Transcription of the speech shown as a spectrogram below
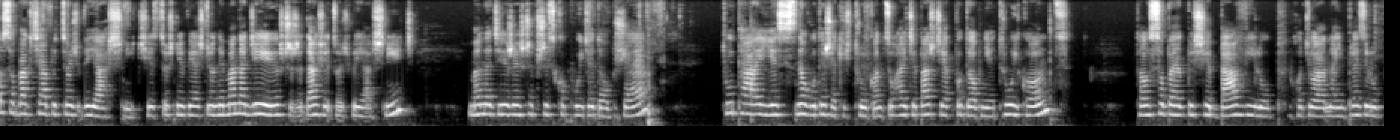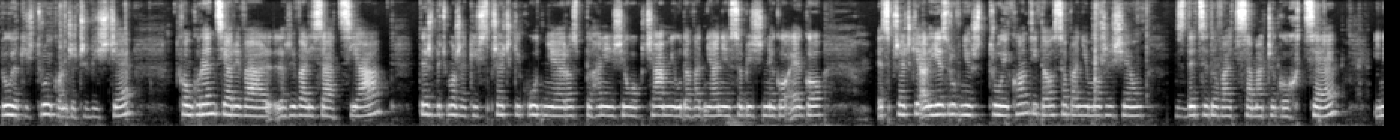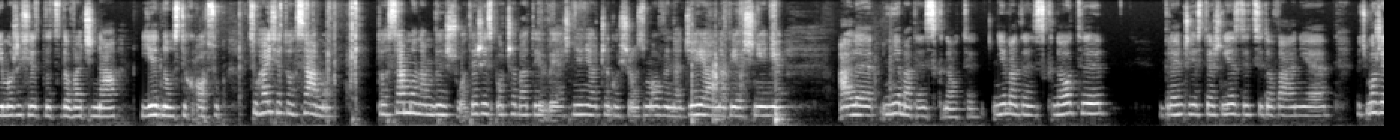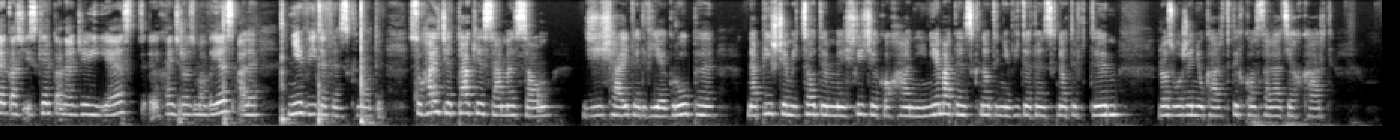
Osoba chciałaby coś wyjaśnić. Jest coś niewyjaśnione. Ma nadzieję jeszcze, że da się coś wyjaśnić. Ma nadzieję, że jeszcze wszystko pójdzie dobrze. Tutaj jest znowu też jakiś trójkąt. Słuchajcie, patrzcie jak podobnie. Trójkąt. Ta osoba jakby się bawi lub chodziła na imprezy lub był jakiś trójkąt rzeczywiście. Konkurencja, rywal, rywalizacja. Też być może jakieś sprzeczki, kłótnie, rozpychanie się łokciami, udowadnianie sobie silnego ego, sprzeczki, ale jest również trójkąt i ta osoba nie może się zdecydować sama, czego chce i nie może się zdecydować na jedną z tych osób. Słuchajcie, to samo. To samo nam wyszło. Też jest potrzeba tej wyjaśnienia czegoś, rozmowy, nadzieja na wyjaśnienie, ale nie ma tęsknoty. Nie ma tęsknoty, wręcz jest też niezdecydowanie. Być może jakaś iskierka nadziei jest, chęć rozmowy jest, ale nie widzę tęsknoty. Słuchajcie, takie same są dzisiaj te dwie grupy. Napiszcie mi, co tym myślicie, kochani. Nie ma tęsknoty, nie widzę tęsknoty w tym rozłożeniu kart, w tych konstelacjach kart.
